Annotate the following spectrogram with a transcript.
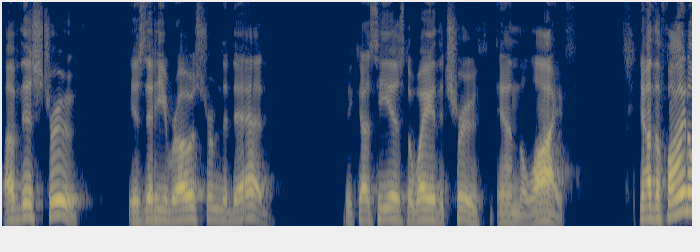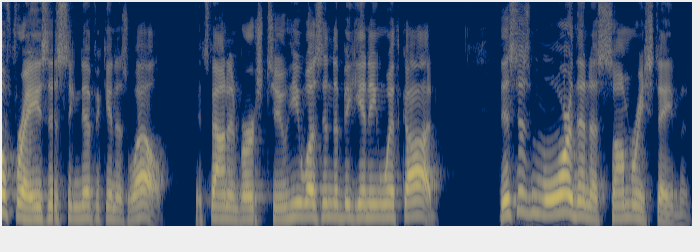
of this truth is that He rose from the dead because He is the way, the truth, and the life. Now, the final phrase is significant as well. It's found in verse 2. He was in the beginning with God. This is more than a summary statement.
